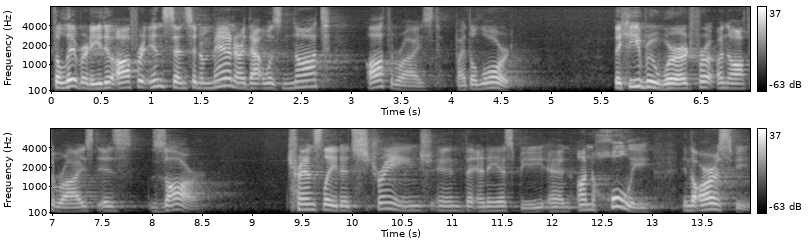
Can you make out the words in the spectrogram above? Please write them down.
the liberty to offer incense in a manner that was not authorized by the Lord. The Hebrew word for unauthorized is zar, translated strange in the NASB and unholy in the RSV.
